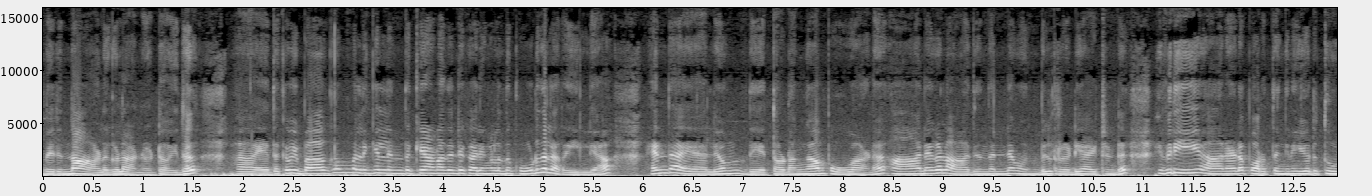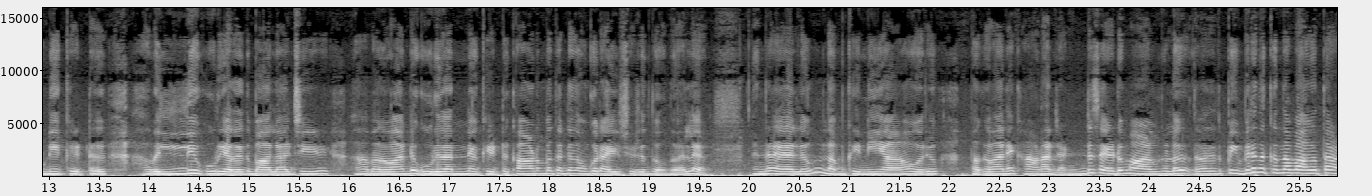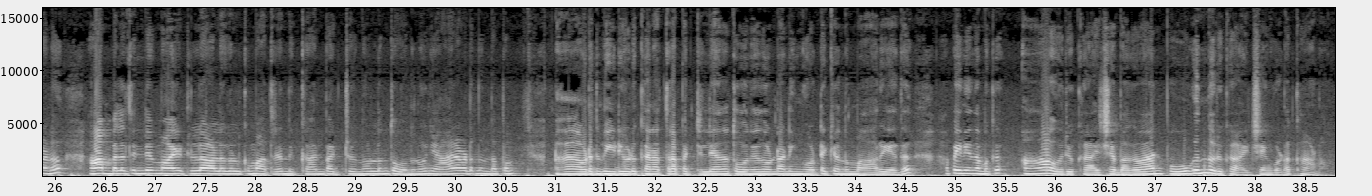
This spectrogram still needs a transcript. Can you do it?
വരുന്ന ആളുകളാണ് കേട്ടോ ഇത്. ഏതൊക്കെ വിഭാഗം അല്ലെങ്കിൽ എന്തൊക്കെയാണ് അതിന്റെ കാര്യങ്ങളെന്ന് കൂടുതൽ അറിയില്ല. എന്തായാലും ദേ തുടങ്ങാൻ പോവാണ്. ആനകൾ ആദ്യം തന്നെ മുൻപിൽ റെഡി ആയിട്ടുണ്ട്. ഇവർ ഈ ആനയുടെ പുറത്ത് ഇങ്ങനെ ഈ ഒരു തുണിയൊക്കെ ഇട്ട് വലിയ കുറി അതായത് ബാലാജി ഭഗവാന്റെ കുറി തന്നെയൊക്കെ ഇട്ട് കാണുമ്പോൾ തന്നെ നമുക്കൊരു ഐശ്വര്യം തോന്നും അല്ലേ? എന്തായാലും നമുക്ക് ഇനി ആ ഒരു ഭഗവാനെ കാണാൻ രണ്ട് സൈഡും ആളുകൾ അതായത് ഇപ്പോൾ ഇവർ നിൽക്കുന്ന ഭാഗത്താണ് ആ അമ്പലത്തിന്റെ ആയിട്ടുള്ള ആളുകൾക്ക് മാത്രമേ നിൽക്കാൻ പറ്റുന്നുള്ളൂ തോന്നുന്നു. ഞാൻ അവിടെ നിന്നപ്പം അവിടെ നിന്ന് വീഡിയോ എടുക്കാൻ അത്ര പറ്റില്ല എന്ന് തോന്നിയതുകൊണ്ടാണ് ഇങ്ങോട്ടേക്കൊന്ന് മാറിയത്. അപ്പോൾ ഇനി നമുക്ക് ആ ഒരു കാഴ്ച ഭഗവാൻ പോകുന്ന ഒരു കാഴ്ചയും കൂടെ കാണാം.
